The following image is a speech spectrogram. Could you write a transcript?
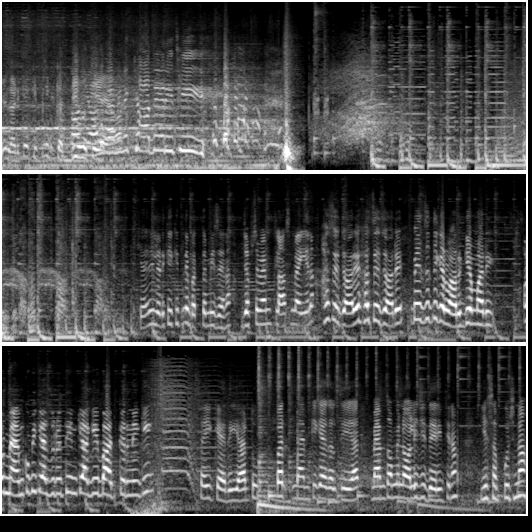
ये लड़के कितनी गंदी पता नहीं होती है यार। मैम इन्हें क्या दे रही थी? यार ये लड़के कितने बदतमीज है ना? जब से मैम क्लास में आई है ना हंसे जा रहे हंसे जा रहे बेइज्जती करवा रही है हमारी। और मैम को भी क्या ज़रूरत है इनके आगे बात करने की? सही कह रही है यार तू पर मैम की क्या गलती है यार? मैम तो हमें नॉलेज ही दे रही थी ना। ये सब कुछ ना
